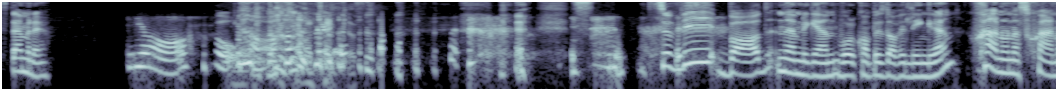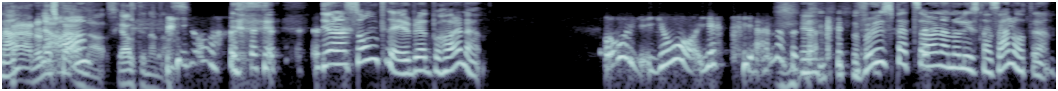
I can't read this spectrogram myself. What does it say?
Stämmer det? Ja. Ja. Så vi bad nämligen vår kompis David Lindgren, stjärnornas stjärna. Stjärnornas Ja. stjärna ska alltid nämnas. Göra en sång till dig, är du beredd på att höra den? Oj, ja, jättegärna såklart. Då får du spetsa öronen och lyssna, så här låter den.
